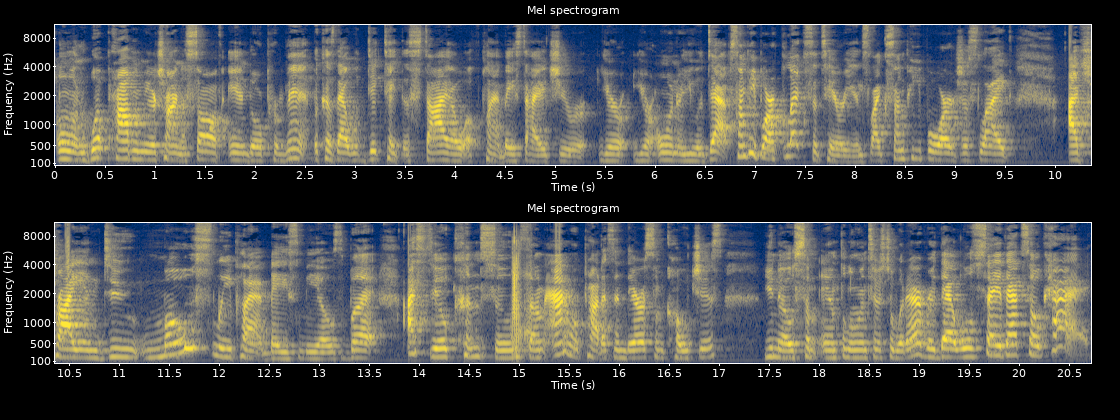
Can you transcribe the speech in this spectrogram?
on what problem you're trying to solve and or prevent because that will dictate the style of plant-based diet you're you're you're on or you adapt. Some people are flexitarians, like some people are just like I try and do mostly plant-based meals, but I still consume some animal products and there are some coaches you know, some influencers or whatever that will say that's okay,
